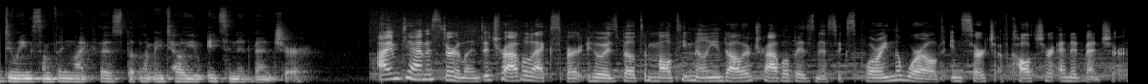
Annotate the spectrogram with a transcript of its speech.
doing something like this, but let me tell you, it's an adventure. I'm Tanis Sterland, a travel expert who has built a multi million dollar travel business exploring the world in search of culture and adventure.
